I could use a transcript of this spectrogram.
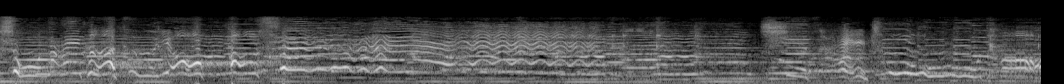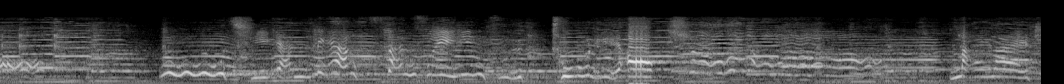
数来个自由身。出头千两，三岁银子出了手，买来这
